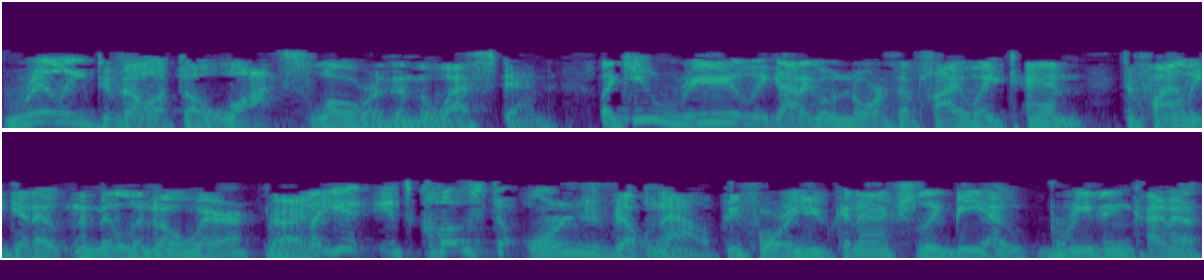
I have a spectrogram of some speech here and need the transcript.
really developed a lot slower than the West End. Like, you really got to go north of Highway 10 to finally get out in the middle of nowhere. Right. Like, it, it's close to Orangeville now before you can actually be out breathing kind of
